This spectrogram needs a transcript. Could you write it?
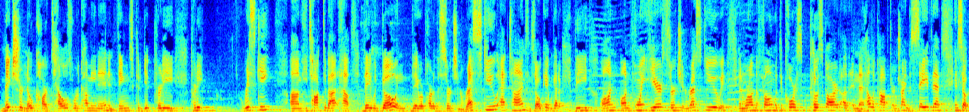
make sure no cartels were coming in, and things could get pretty, pretty risky. Um, he talked about how they would go and they were part of the search and rescue at times. And so, okay, we got to be on, on point here, search and rescue. And, and we're on the phone with the Coast Guard in the helicopter and trying to save them. And so,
